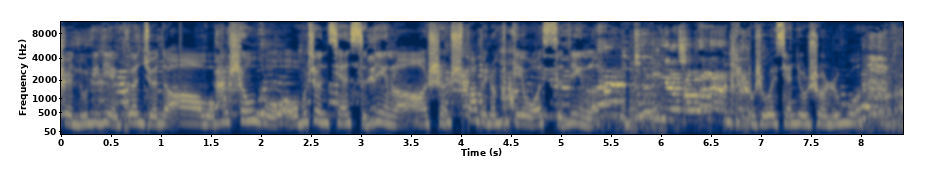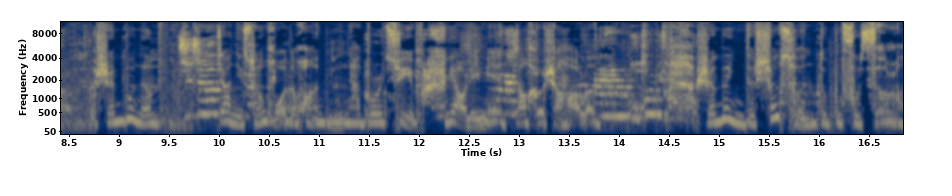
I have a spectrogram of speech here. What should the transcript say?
这奴隶劣根觉得啊，我不生活，我不挣钱，死定了啊！是十八百人不给我，死定了。不是我以前就是说，如果神不能让你存活的话，那还不如去庙里面当和尚好了。神为你的生存都不负责了，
